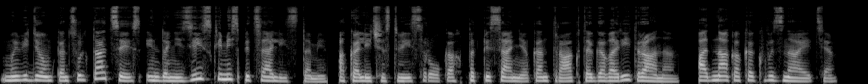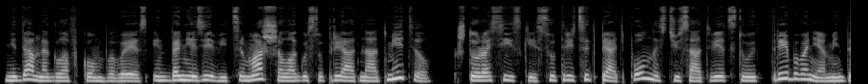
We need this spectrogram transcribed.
Мы ведем консультации с индонезийскими специалистами. О количестве и сроках подписания контракта говорить рано. Однако, как вы знаете, недавно главком ВВС Индонезии вице-маршал Agus приятно отметил, что российский Су-35 полностью соответствует требованиям Индонезии.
